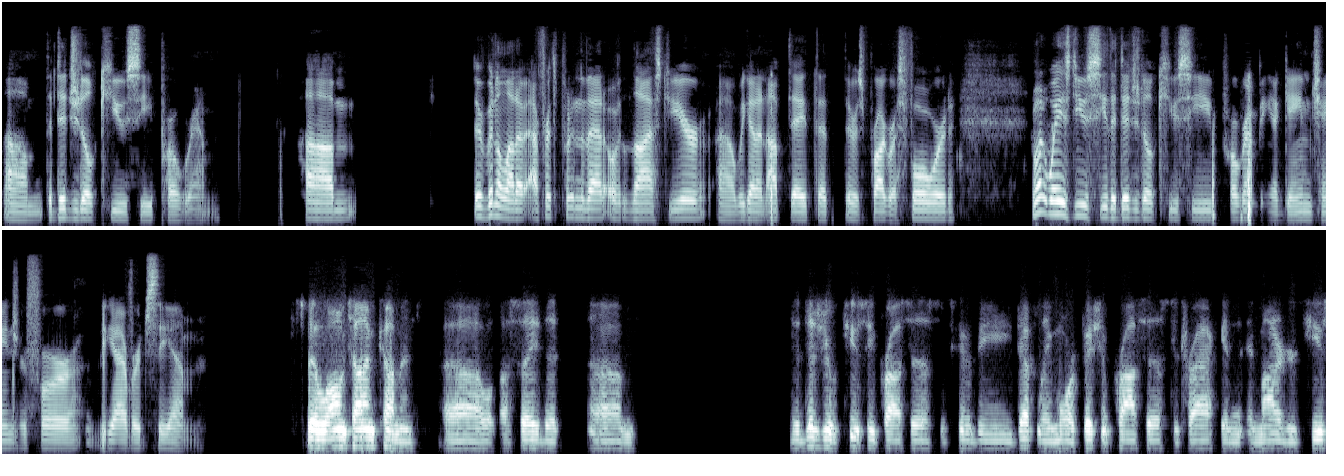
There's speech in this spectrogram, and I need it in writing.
um, the digital QC program. Um, there have been a lot of efforts put into that over the last year. Uh, we got an update that there's progress forward. In what ways do you see the digital QC program being a game changer for the average CM? It's been a long time coming. Uh, I'll say that um, the digital QC process is going to be definitely a more efficient process to track and, and monitor QC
